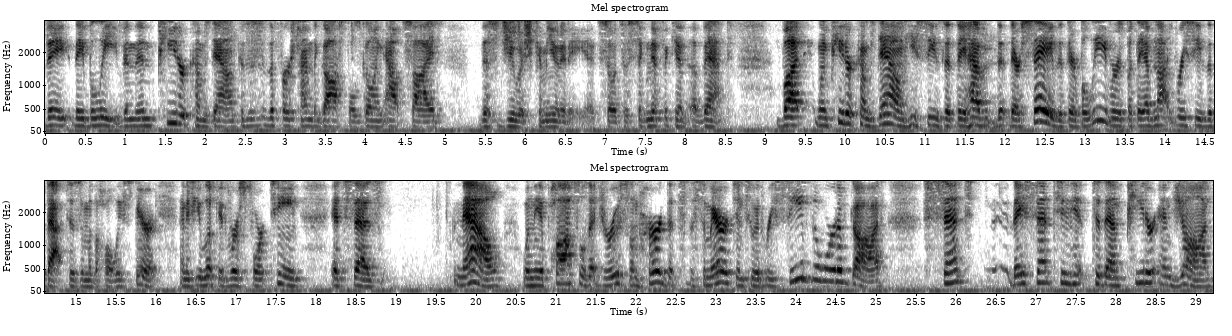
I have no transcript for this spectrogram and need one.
they they believe, and then Peter comes down because this is the first time the gospel is going outside this Jewish community. It's, so it's a significant event. But when Peter comes down, he sees that they have that they're saved, that they're believers, but they have not received the baptism of the Holy Spirit. And if you look at verse 14, it says, Now, when the apostles at Jerusalem heard that the Samaritans who had received the word of God sent they sent to, him, to them Peter and John,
